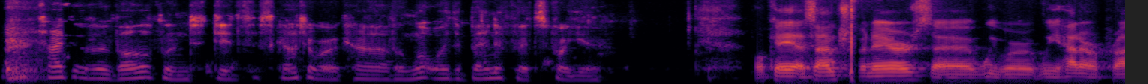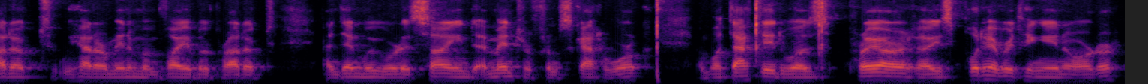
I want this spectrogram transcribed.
what type of involvement did Scatterwork have, and what were the benefits for you? Okay, as entrepreneurs, uh, we were we had our product, we had our minimum viable product, and then we were assigned a mentor from Scatterwork. And what that did was prioritize, put everything in order.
